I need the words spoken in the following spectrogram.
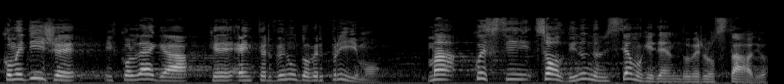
Come dice il collega che è intervenuto per primo, ma questi soldi noi non li stiamo chiedendo per lo stadio,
